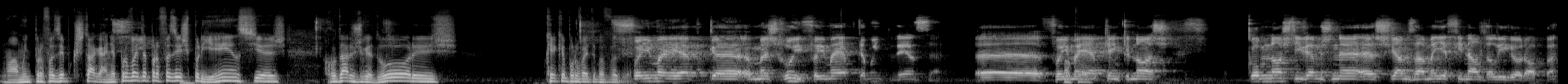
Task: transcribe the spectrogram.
não há muito para fazer porque está a ganho. Aproveita Sim. para fazer experiências, rodar os jogadores. O que é que aproveita para fazer? Foi uma época, mas Rui, foi uma época muito densa. Uh, foi okay. uma época em que nós, como nós tivemos na, chegámos à meia final da Liga Europa,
